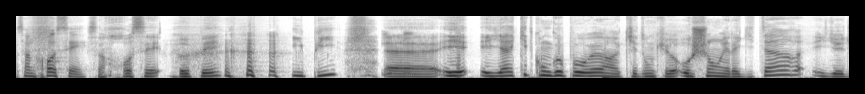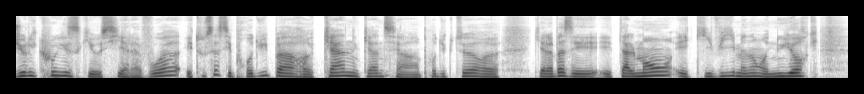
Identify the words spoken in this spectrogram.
San José. San José EP, EP. Et il y a Kid Congo Power hein, qui est donc euh, au chant et à la guitare. Il y a Julie Cruz qui est aussi à la voix. Et tout ça, c'est produit par euh, Can. Can, c'est un producteur euh, qui à la base est, allemand et qui vit maintenant à New York, euh,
